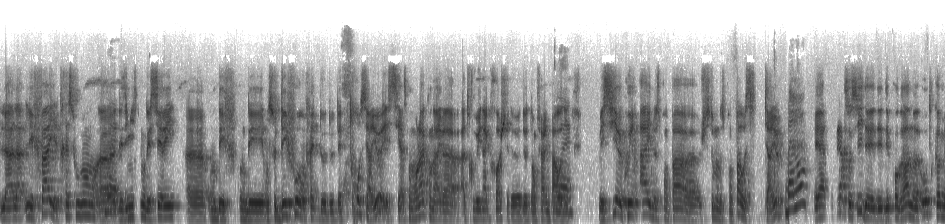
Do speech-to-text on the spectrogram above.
la, la, les failles, très souvent, euh, Ouais. des émissions, des séries, euh, ont, des, ont, des, ont ce défaut en fait de- d'être trop sérieux, et c'est à ce moment-là qu'on arrive à, à trouver une accroche et de- de- d'en faire une parodie. Ouais. Mais si euh, Queer Eye ne se prend pas, euh, justement, ne se prend pas aussi sérieux, Bah non. Et à l'inverse aussi, des, des, des programmes autres comme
